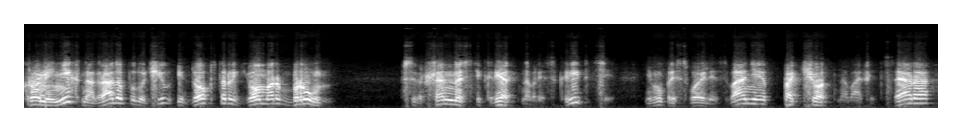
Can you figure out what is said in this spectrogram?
Кроме них награду получил и доктор Йомар Брун. В совершенно секретном рескрипте ему присвоили звание почетного офицера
